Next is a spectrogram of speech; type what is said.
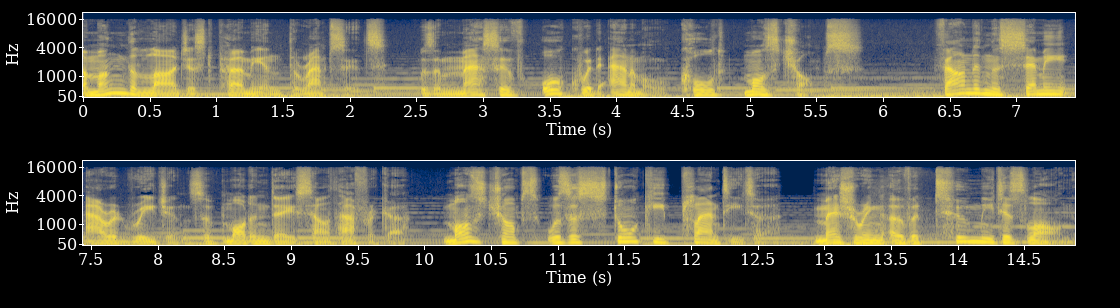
Among the largest Permian therapsids was a massive, awkward animal called moschops. Found in the semi-arid regions of modern-day South Africa, moschops was a stalky plant eater measuring over 2 meters long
